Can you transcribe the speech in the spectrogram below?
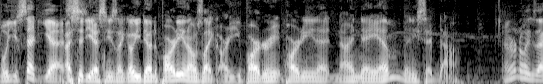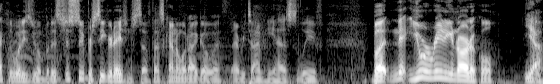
Well, you said yes. I said yes, and he's like, "Oh, you down to party?" And I was like, "Are you partying partying at 9 a.m.?" And he said, "Nah." I don't know exactly what he's doing, but it's just super secret agent stuff. That's kind of what I go with every time he has to leave. But Nick, you were reading an article. Yeah.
